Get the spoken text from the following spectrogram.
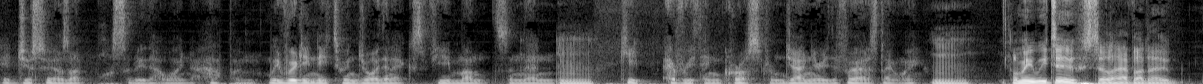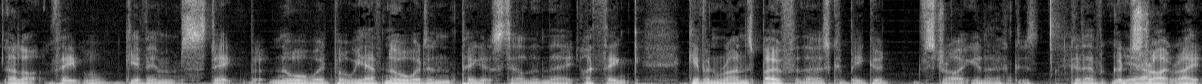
it just feels like possibly that won't happen. We really need to enjoy the next few months and then Mm, keep everything crossed from January the 1st, don't we? mm. I mean, we do still have. I know a lot of people give him stick, but Norwood, but we have Norwood and Pigott still, and they, I think, given runs, both of those could be good strike. You know, could have a good Yeah. strike rate.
